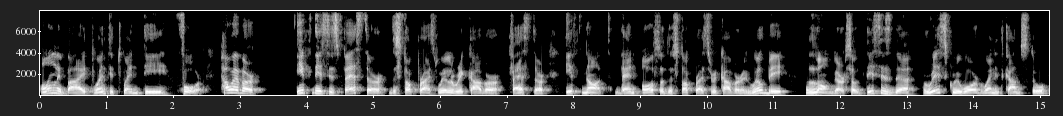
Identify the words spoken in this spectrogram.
only by 2024. However, if this is faster, the stock price will recover faster. If not, then also the stock price recovery will be longer. So this is the risk reward when it comes to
